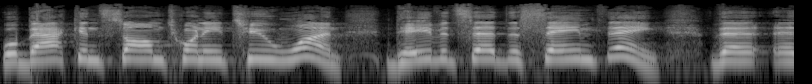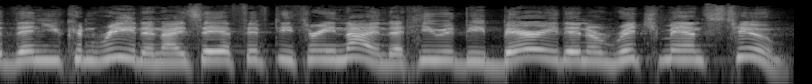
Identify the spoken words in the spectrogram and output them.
Well, back in Psalm 22, 1, David said the same thing. That, uh, then you can read in Isaiah 53, 9, that he would be buried in a rich man's tomb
